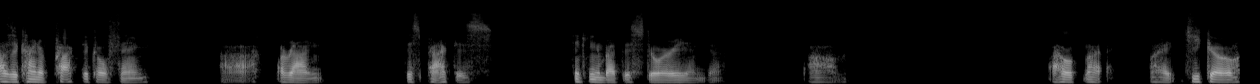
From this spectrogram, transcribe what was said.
As a kind of practical thing uh, around this practice, thinking about this story, and uh, um, I hope my my Jiko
